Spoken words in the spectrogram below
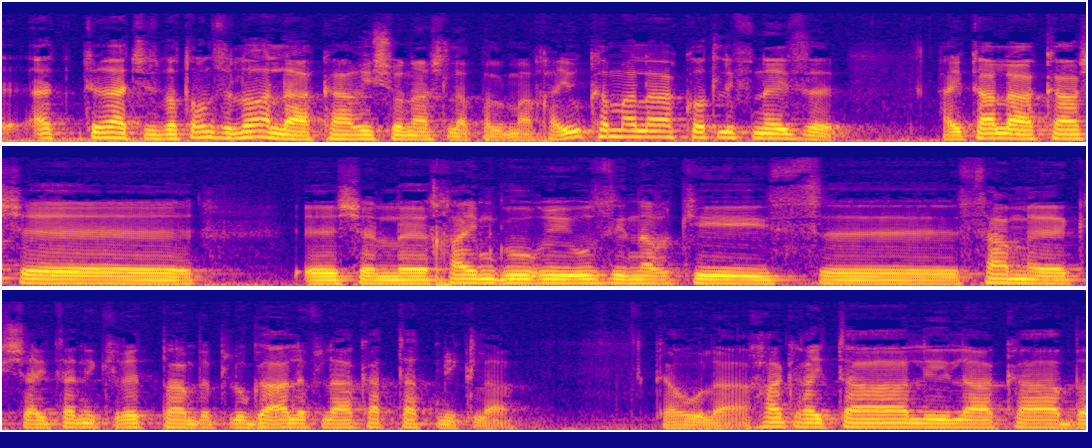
אה, תראה, הצ'יזבטרון זה לא הלהקה הראשונה של הפלמ"ח, היו כמה להקות לפני זה. הייתה להקה ש... אה, של חיים גורי, עוזי נרקיס, אה, סמק, שהייתה נקראת פעם בפלוגה א' להקת תת-מקלע, קראו לה. אחר כך הייתה לי להקה ב...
